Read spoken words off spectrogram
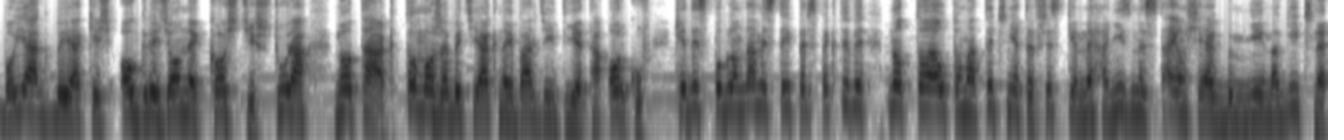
bo jakby jakieś ogryzione kości szczura, no tak, to może być jak najbardziej dieta orków. Kiedy spoglądamy z tej perspektywy, no to automatycznie te wszystkie mechanizmy stają się jakby mniej magiczne,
